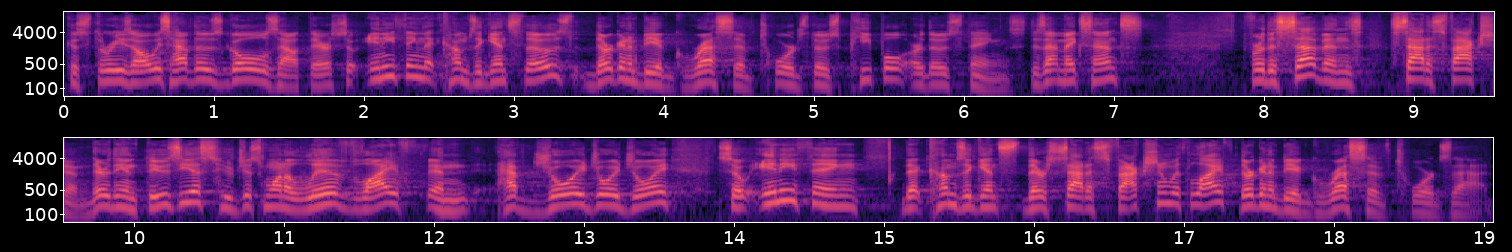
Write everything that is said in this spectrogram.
because threes always have those goals out there. So anything that comes against those, they're going to be aggressive towards those people or those things. Does that make sense? For the sevens, satisfaction. They're the enthusiasts who just want to live life and have joy, joy, joy. So anything that comes against their satisfaction with life, they're going to be aggressive towards that.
